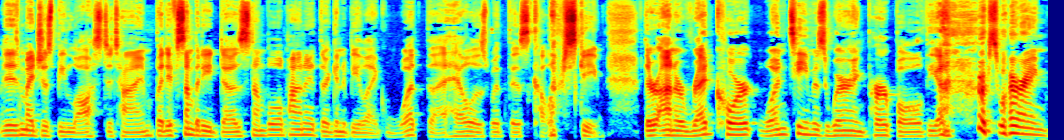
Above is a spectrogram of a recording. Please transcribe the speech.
this might just be lost to time. But if somebody does stumble upon it, they're going to be like, what the hell is with this color scheme? They're on a red court. One team is wearing purple, the other is wearing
